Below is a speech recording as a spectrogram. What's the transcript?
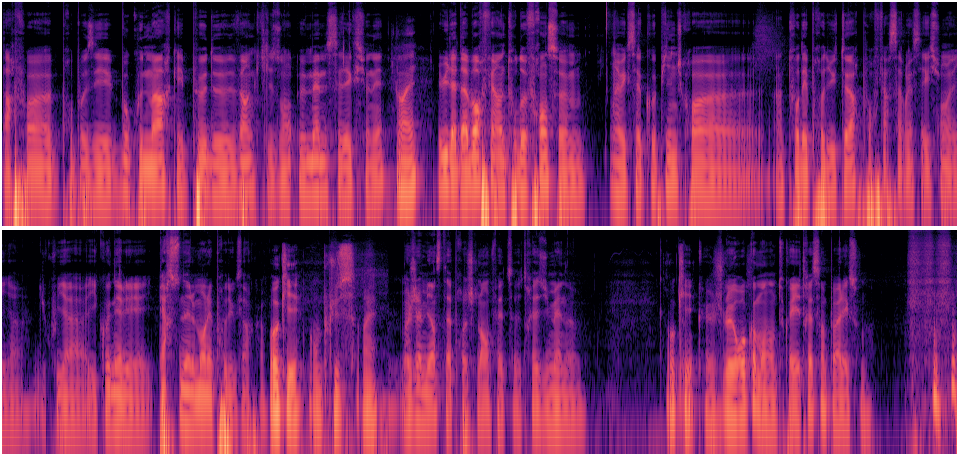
parfois proposer beaucoup de marques et peu de vins qu'ils ont eux-mêmes sélectionnés. Ouais. Lui, il a d'abord fait un tour de France euh, avec sa copine, je crois, euh, un tour des producteurs pour faire sa vraie sélection. Et il y a- du coup, il, y a- il connaît les, personnellement les producteurs. quoi. Ok, en plus, ouais. Moi, j'aime bien cette approche-là, en fait, très humaine. Ok. Donc, euh, je le recommande, en tout cas, il est très sympa, Alexandre.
